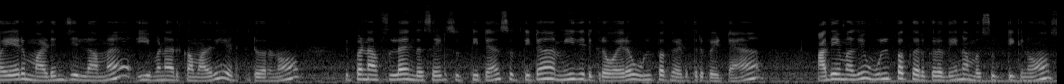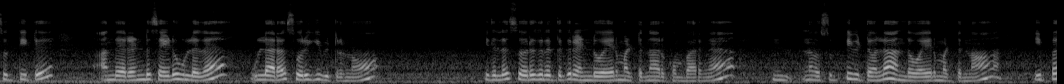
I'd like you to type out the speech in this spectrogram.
ஒயர் மடிஞ்சு இல்லாமல் ஈவனாக இருக்க மாதிரி எடுத்துகிட்டு வரணும். இப்போ நான் ஃபுல்லாக இந்த சைடு சுற்றிட்டேன் சுற்றிட்டேன் மீதி இருக்கிற ஒயரை உள்பக்கம் எடுத்துகிட்டு போயிட்டேன். அதே மாதிரி உள்பக்கம் இருக்கிறதையும் நம்ம சுற்றிக்கணும் சுற்றிட்டு அந்த ரெண்டு சைடு உள்ளதை உள்ளார சொருகி விட்டுறணும். இதில் சொருகிறதுக்கு ரெண்டு ஒயர் மட்டும்தான் இருக்கும் பாருங்கள் நம்ம சுற்றி விட்டோம்ல அந்த ஒயர் மட்டும்தான். இப்போ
